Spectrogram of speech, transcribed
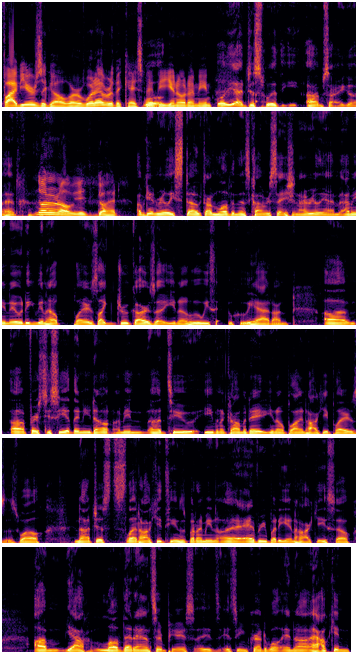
five years ago or whatever the case may well, be. You know what I mean? Well, yeah. Just with, uh, I'm sorry. Go ahead. no, no, no. Go ahead. I'm getting really stoked. I'm loving this conversation. I really am. I mean, it would even help players like Drew Garza. You know who we who we had on. Um, uh, first you see it, then you don't. I mean, uh, to even accommodate you know blind hockey players as well, not just sled hockey teams, but I mean uh, everybody in hockey. So, um, yeah, love that answer, Pierce. It's it's incredible. And uh, how can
